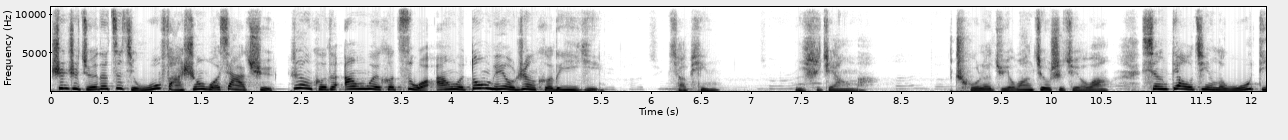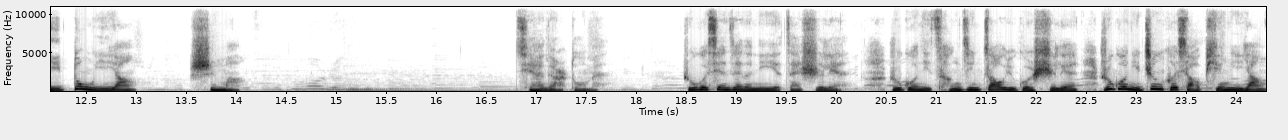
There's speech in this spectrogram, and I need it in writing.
甚至觉得自己无法生活下去。任何的安慰和自我安慰都没有任何的意义。小平，你是这样吗？除了绝望就是绝望，像掉进了无底洞一样，是吗？亲爱的耳朵们，如果现在的你也在失恋，如果你曾经遭遇过失恋，如果你正和小平一样，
